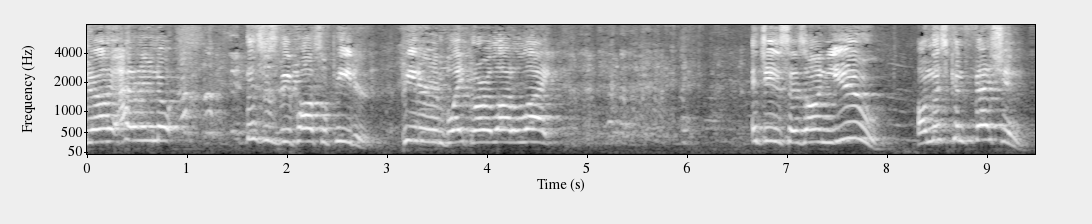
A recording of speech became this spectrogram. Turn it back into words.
you know, I don't even know. This is the Apostle Peter. Peter and Blake are a lot alike. And Jesus says, On you, on this confession,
